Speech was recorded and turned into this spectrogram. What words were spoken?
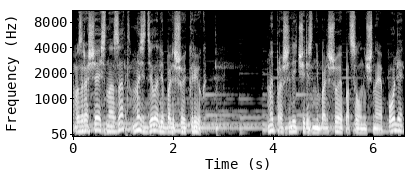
Возвращаясь назад, мы сделали большой крюк. Мы прошли через небольшое подсолнечное поле,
